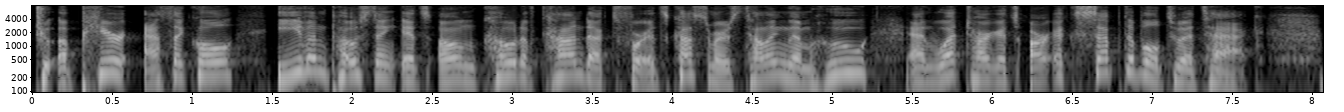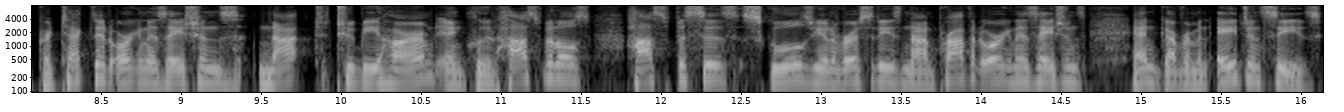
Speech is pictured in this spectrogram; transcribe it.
to appear ethical, even posting its own code of conduct for its customers, telling them who and what targets are acceptable to attack. Protected organizations not to be harmed include hospitals, hospices, schools, universities, nonprofit organizations, and government agencies.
